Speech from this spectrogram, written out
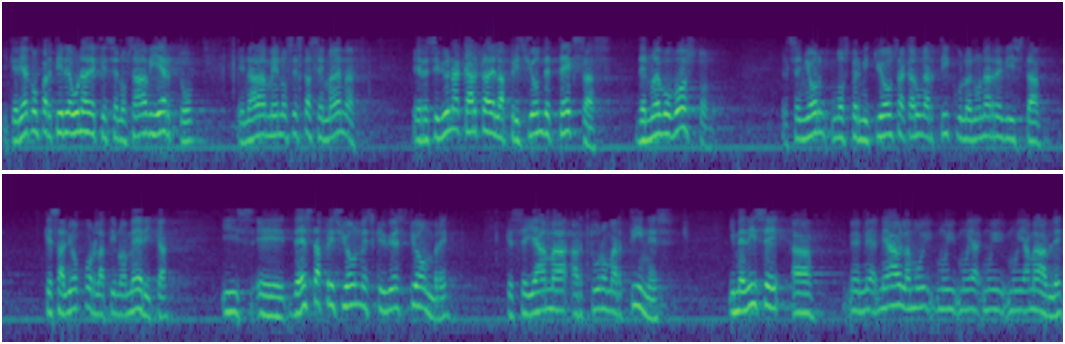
Y quería compartir de una de que se nos ha abierto en nada menos esta semana. y recibí una carta de la prisión de Texas, de Nuevo Boston. El Señor nos permitió sacar un artículo en una revista que salió por Latinoamérica y eh, de esta prisión me escribió este hombre que se llama Arturo Martínez y me dice, ah, me, habla muy, muy, muy, muy, muy amable,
